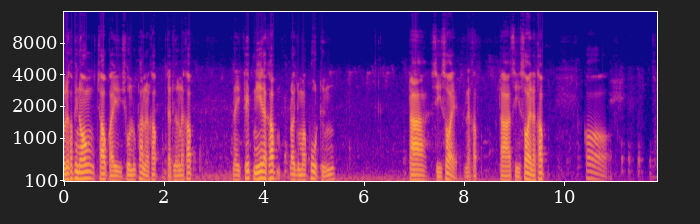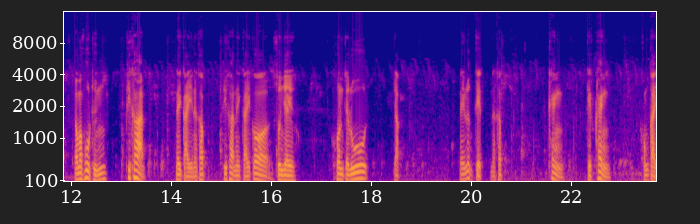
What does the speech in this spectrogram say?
วัสดีครับพี่น้องชาวไก่ชวนทุกท่านนะครับจะถึงนะครับ ในคลิปนี้นะครับ เราจะมาพูดถึง ตาสีสร้อยนะครับ ตาสีสร้อยนะครับ ก็ เรามาพูดถึงพิฆาตในไก่นะครับ พิฆาตในไก่ก็ส่วนใหญ่คนจะรู้จากในเรื่องเกล็ดนะครับ แข้งเกล็ดแข้งของไก่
